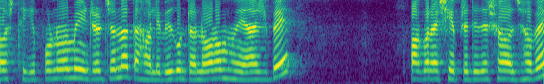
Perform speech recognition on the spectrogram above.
দশ থেকে পনেরো মিনিটের জন্য, তাহলে বেগুনটা নরম হয়ে আসবে। পাকোড়া শেপটা দিতে সহজ হবে।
